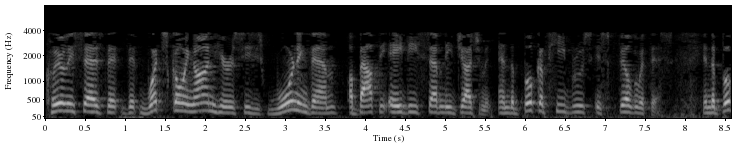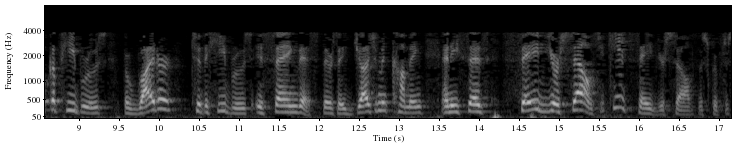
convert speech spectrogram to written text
clearly says that, that what's going on here is he's warning them about the AD 70 judgment. And the book of Hebrews is filled with this. In the book of Hebrews, the writer to the Hebrews is saying this there's a judgment coming, and he says, Save yourselves. You can't save yourselves, the scriptures.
